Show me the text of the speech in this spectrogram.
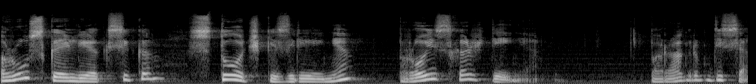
Русская лексика с точки зрения происхождения. Параграф 10.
